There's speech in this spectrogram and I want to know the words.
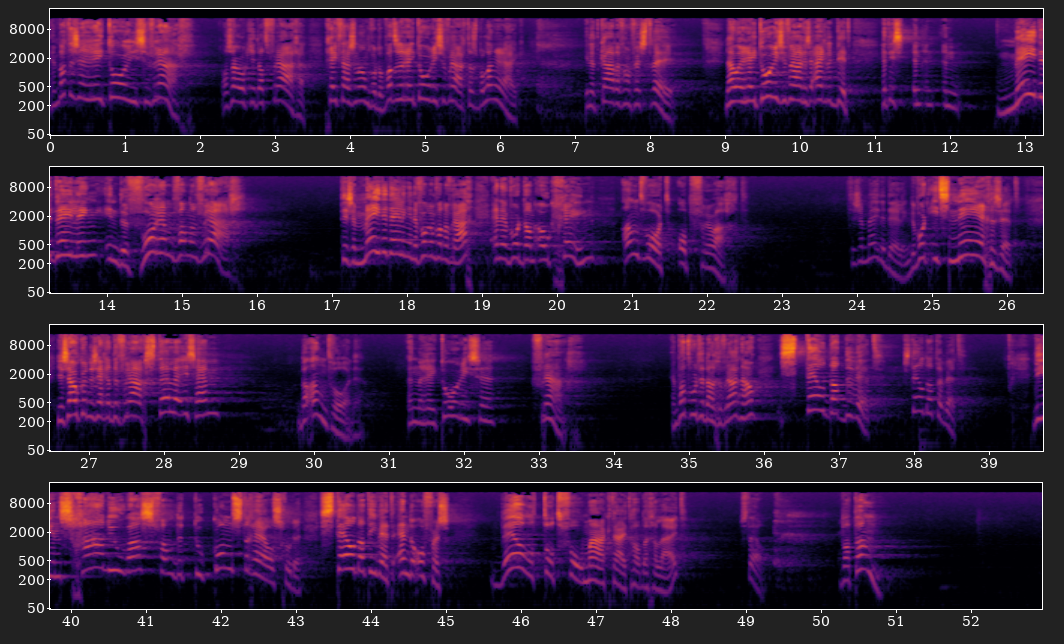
En wat is een retorische vraag? Al zou ik je dat vragen, geef daar eens een antwoord op. Wat is een retorische vraag? Dat is belangrijk. In het kader van vers 2. Nou, een retorische vraag is eigenlijk dit. Het is een, een, een mededeling in de vorm van een vraag. Het is een mededeling in de vorm van een vraag en er wordt dan ook geen antwoord op verwacht. Het is een mededeling. Er wordt iets neergezet. Je zou kunnen zeggen, de vraag stellen is hem beantwoorden. Een retorische vraag. En wat wordt er dan gevraagd? Nou, stel dat de wet, stel dat de wet, die een schaduw was van de toekomstige helsgoeden, stel dat die wet en de offers wel tot volmaaktheid hadden geleid, stel, wat dan?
